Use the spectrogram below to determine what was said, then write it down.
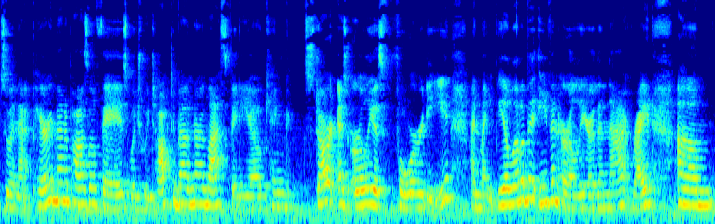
So in that perimenopausal phase, which we talked about in our last video, can start as early as 40 and might be a little bit even earlier than that, right? Um,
